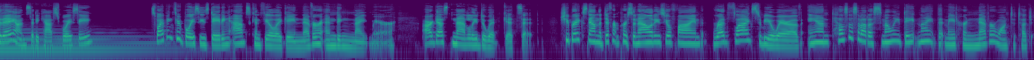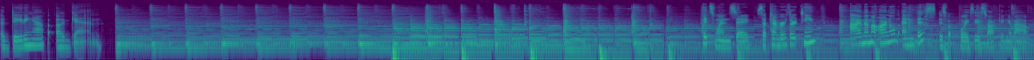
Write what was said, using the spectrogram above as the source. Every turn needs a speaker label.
Speaker 1: Today on CityCast Boise, swiping through Boise's dating apps can feel like a never ending nightmare. Our guest Natalie DeWitt gets it. She breaks down the different personalities you'll find, red flags to be aware of, and tells us about a smelly date night that made her never want to touch a dating app again. It's Wednesday, September 13th. I'm Emma Arnold, and this is what Boise is talking about.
